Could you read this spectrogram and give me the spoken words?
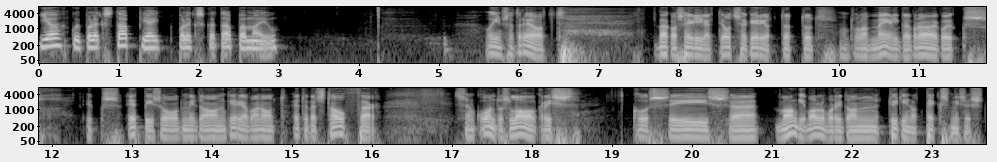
jah, kui poleks tapjaid, poleks ka tapamaju võimsad read, väga selgelt ja otse kirjutatud, mul tuleb meelde praegu üks, üks episood, mida on kirja pannud Edward Stauffer, see on koonduslaagris, kus siis äh, vangivalvurid on tüdinud peksmisest.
